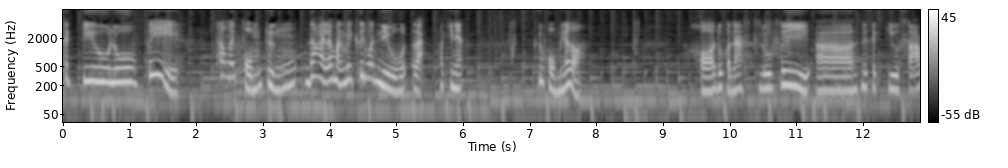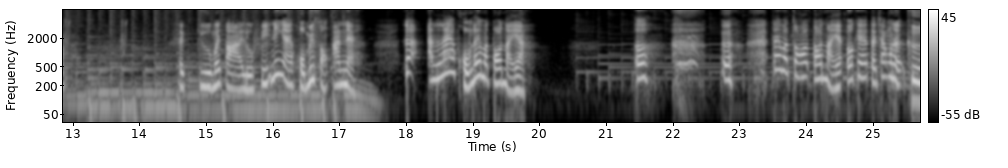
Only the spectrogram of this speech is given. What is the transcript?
skill ลูฟี่ทำไมผมถึงได้แล้วมันไม่ขึ้นว่า newละเมื่อกี้เนี้ย คือผมมีแล้วเหรอ ขอดูก่อนนะ ลูฟี่ อ่า ใน skill sub skill ไม่ตายลูฟี่ นี่ไง ผมมีสองอันเนี่ย และอันแรกผมได้มาตอนไหนอะ เออเออได้มาตอตอนไหนอะโอเค แต่ช่างมันเถอะคือ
